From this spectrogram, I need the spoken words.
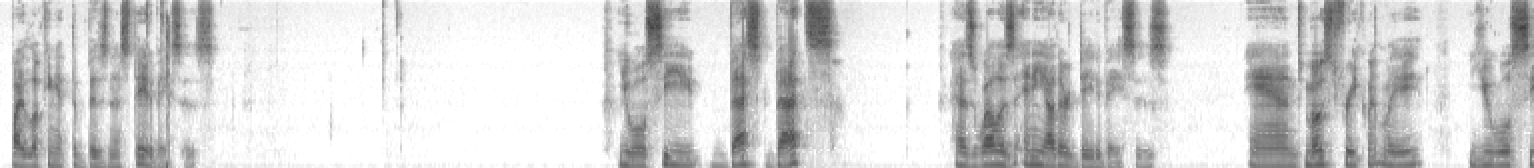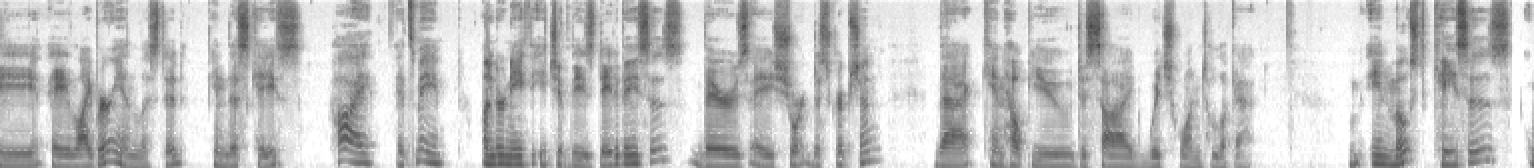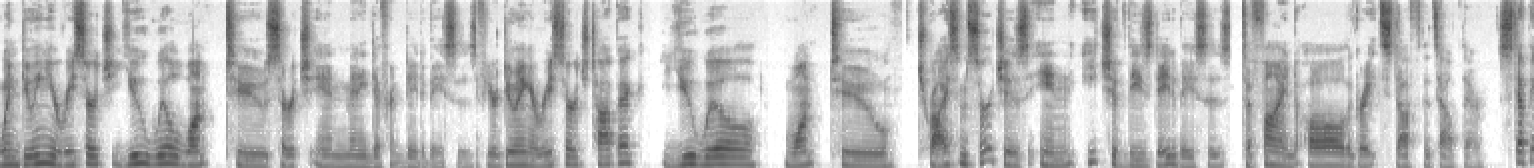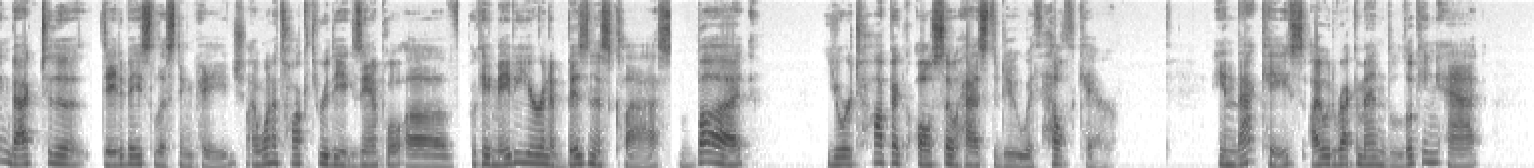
by looking at the business databases. You will see best bets as well as any other databases. And most frequently, you will see a librarian listed. In this case, hi, it's me. Underneath each of these databases, there's a short description that can help you decide which one to look at. In most cases, when doing your research, you will want to search in many different databases. If you're doing a research topic, you will want to try some searches in each of these databases to find all the great stuff that's out there. Stepping back to the database listing page, I want to talk through the example of, okay, maybe you're in a business class, but your topic also has to do with healthcare. In that case, I would recommend looking at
